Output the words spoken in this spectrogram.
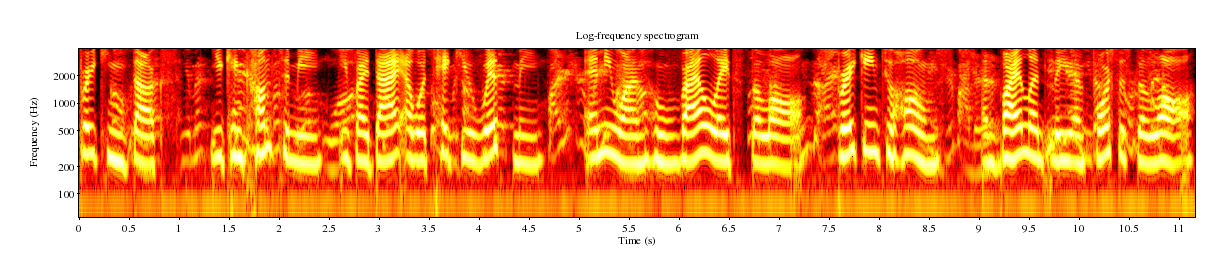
breaking thugs. You can come to me. If I die, I will take you with me. Anyone who violates the law, breaks into homes, and violently enforces the law,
